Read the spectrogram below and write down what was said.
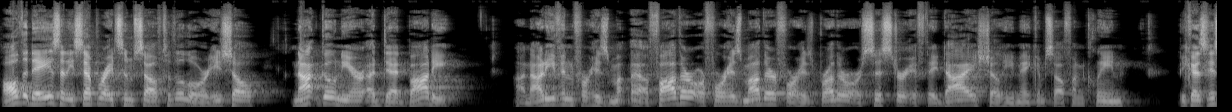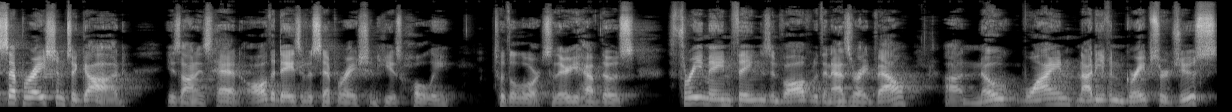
All the days that he separates himself to the Lord, he shall not go near a dead body, uh, not even for his uh, father or for his mother, for his brother or sister. If they die, shall he make himself unclean, because his separation to God is on his head. All the days of his separation, he is holy to the Lord. So there you have those Three main things involved with the Nazarite vow uh, no wine, not even grapes or juice,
